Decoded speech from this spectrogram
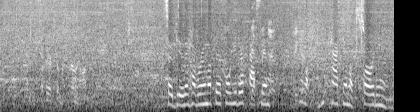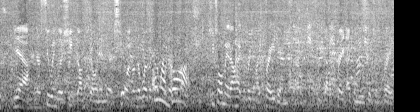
I better turn my off. So do they have room up there for you? They're packed they in. do. They do. They're like, you packed in like sardines. Yeah, and there's two English sheepdogs going in there too. I don't know where they're going. Oh my to everybody. gosh. She told me that I don't have to bring my crate in, so I've got a crate I can use, which is great.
